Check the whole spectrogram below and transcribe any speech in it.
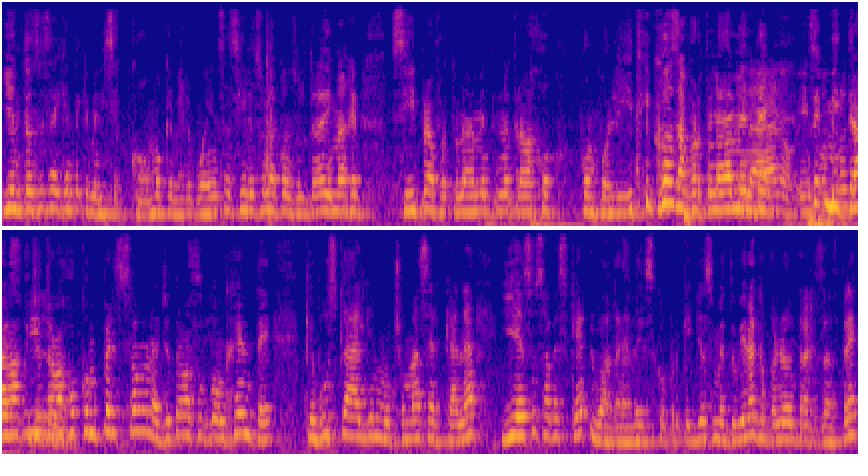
Y entonces hay gente que me dice, ¿cómo? Qué vergüenza si eres una consultora de imagen. Sí, pero afortunadamente no trabajo con políticos, afortunadamente. Claro, es Te- otro mi trabajo, yo trabajo con personas, yo trabajo Sí. con gente que busca a alguien mucho más cercana y eso, ¿sabes qué? Lo agradezco porque yo si me tuviera que poner un traje sastre,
